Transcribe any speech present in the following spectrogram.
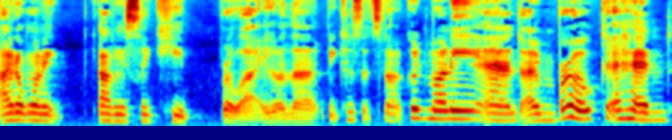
I don't want to obviously keep relying on that because it's not good money and I'm broke and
